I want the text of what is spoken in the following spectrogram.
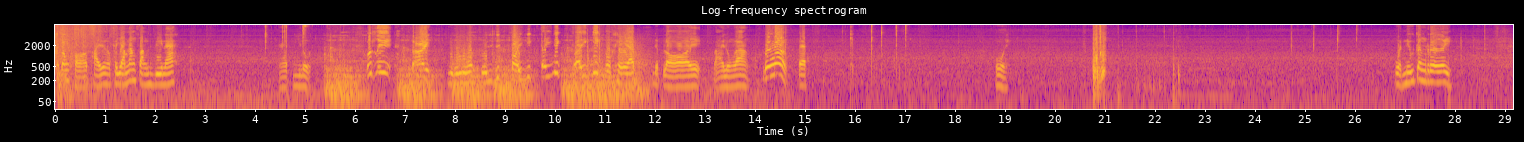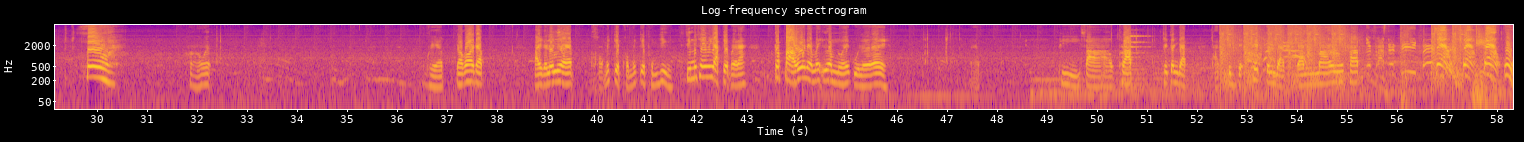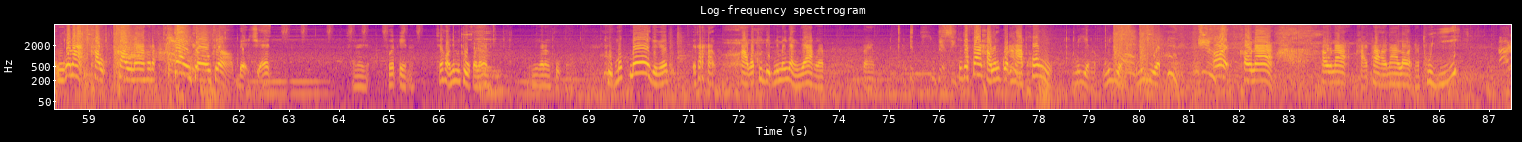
ก็ต้องขออภัยด้วยครับพยายามนั่งฟังดีๆนะนะครับดีโหลดอุดลี่ตายรัวรัวรัวยิกต่อยยิกต่อยยิกต่อยยิกโอเคครับเรียบร้อยบายลงล่างลงล่างแบบ อ้ยปวดนิ้วจังเลยโอ้ยหาวอะโอเคครับเราก็จะไปกันเรื่อยๆครับ ของไม่เก็บ ของไม่เก็บผมยิง จริงไม่ใช่ไม่อยากเก็บเลยนะ กระเป๋าเนี่ยไม่เอื้อมหน่วยให้กูเลยครับ พี่สาวครับเทศกันหยัดผัดกันเด็ดเทศกันหยัดกันไหมครับ Detrás de ti, แป้วแป้วแป้วโอ้โหก็น่าเข้าเข้าหน้าเขานะก้างคลองคลอบเบชเชดใช้อะไรเนี่ยเฟิร์สเอ็ดนะใช้ของที่มันถูกกว่าแล้วกันนี่กำลังถูกนะถูกมากๆอย่างเงี้ยแต่ถ้าหาหาวัตถุดิบนี่มันอย่างยากแล้วแบบ imbécil. มันจะสร้างเขาวงกดหาพ่อง ไม่เหยียบหรอกไม่เหยียบไม่เหยียบโอ้ยเข้าหน้า เข้าหน้าขายผ้าเอาหน้ารอดนะถุย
